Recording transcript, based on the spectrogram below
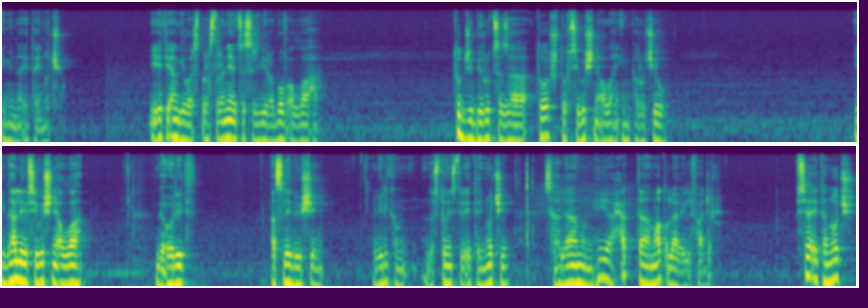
именно этой ночью. И эти ангелы распространяются среди рабов Аллаха. Тут же берутся за то, что Всевышний Аллах им поручил. И далее Всевышний Аллах говорит о следующем великом достоинстве этой ночи – Салямун хия хатта матла фаджр. Вся эта ночь,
